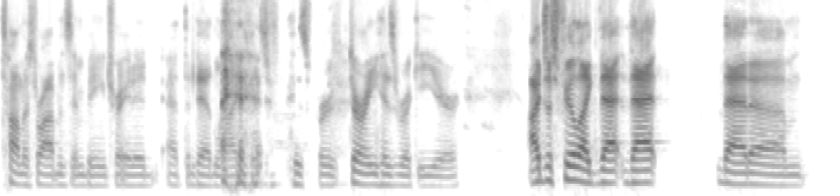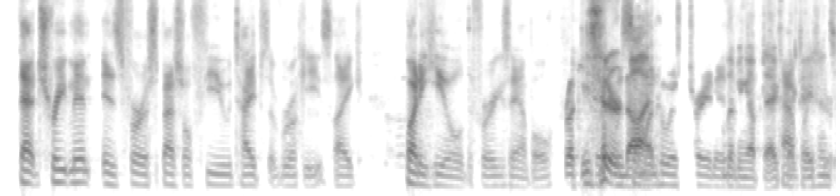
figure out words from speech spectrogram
Thomas Robinson being traded at the deadline his, his first, during his rookie year. I just feel like that that that um that treatment is for a special few types of rookies, like Buddy Hield, for example. Rookies that are not who was traded living up to expectations.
